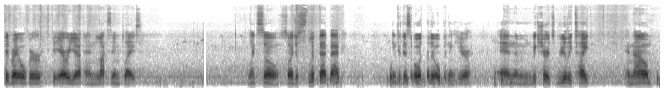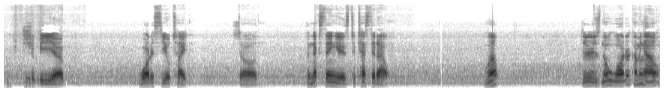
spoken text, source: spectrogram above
fit right over the area and locks in place. Like so. So I just slip that back into this other opening here and um, make sure it's really tight. And now should be uh, water seal tight. So the next thing is to test it out. Well there is no water coming out.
